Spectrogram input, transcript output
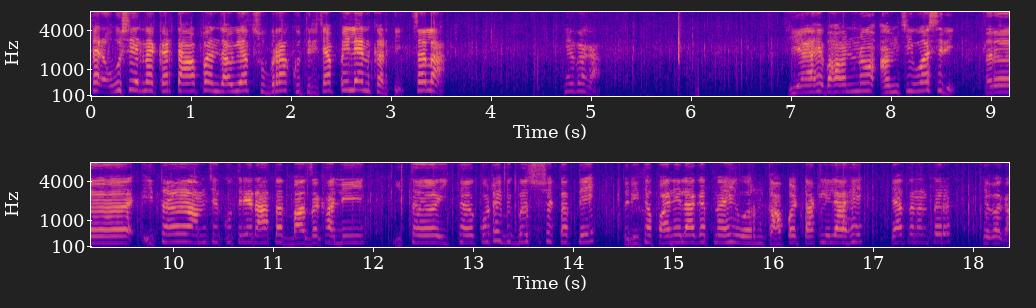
तर उशीर न करता आपण जाऊयात सुब्रा कुत्रीच्या पिल्यांकरती चला. हे बघा. ही आहे भावांनो आमची वसरी. तर इथं आमचे कुत्रे राहतात बाजाखाली. इथं इथं कुठे बी बसू शकतात ते. तर इथं पाणी लागत नाही वरून कापड टाकलेलं आहे. त्याच्यानंतर हे बघा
